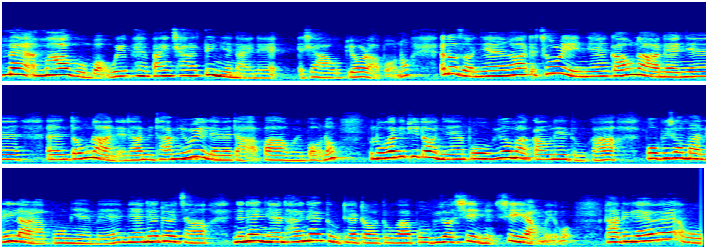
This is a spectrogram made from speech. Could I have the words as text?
အမှန်အမှားကိုပေါ့ဝေဖန်ပိုင်းခြားသိမြင်နိုင်တဲ့အရာကိုပြောတာပေါ့နော်အဲ့လိုဆိုညံကတချို့တွေညံကောင်းတာနဲ့ညံတုံးတာနဲ့ဒါမျိုးဒါမျိုးတွေလည်းပဲဒါအပါဝင်ပေါ့နော်ဘလို့ပဲဖြစ်ဖြစ်တော့ညံပို့ပြီးတော့မှကောင်းတဲ့သူကပို့ပြီးတော့မှလေ့လာတာပိုမြန်မယ်မြန်တဲ့အတွက်ကြောင့်နည်းနည်းညံထိုင်းတဲ့သူထက်တော့သူကပို့ပြီးတော့ရှေ့ရှေ့ရောက်မယ်ပေါ့ဒါဒီလည်းပဲဟို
